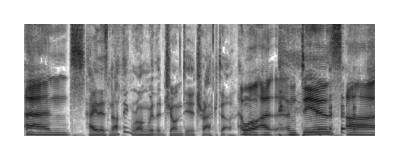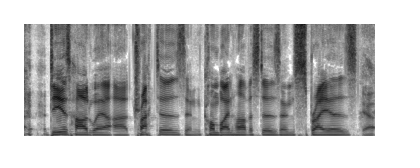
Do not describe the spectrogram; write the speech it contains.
And Hey, there's nothing wrong with a John Deere tractor. well, uh, and Deere's uh, Deere's hardware are tractors and combine harvesters and sprayers Yeah.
